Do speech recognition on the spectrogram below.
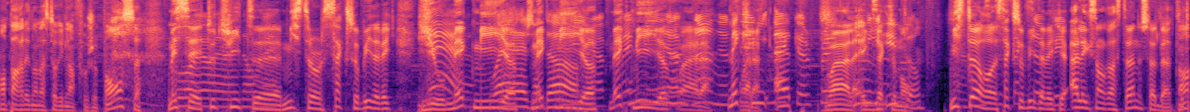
en parler dans la story de l'info, je pense. Mais Ouais, c'est tout de ouais, suite non, mais- euh, Mr. Saxo Beat avec You Yeah. Make Me Make. Me Make Me voilà. Make me up. Voilà, exactement. Mr. Saxo Beat avec Alexandra Stan, ça date. Hein.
